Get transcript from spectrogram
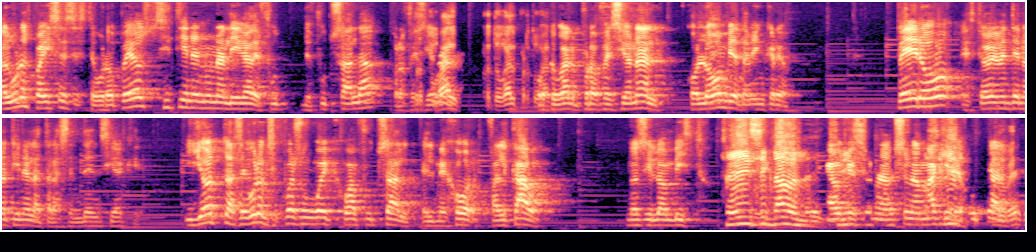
algunos países este, europeos sí tienen una liga de, fut, de futsala profesional. Portugal, Portugal, Portugal. profesional. Colombia también creo. Pero este, obviamente no tiene la trascendencia que... Y yo te aseguro que si fueras un güey que juega futsal, el mejor, Falcao, no sé si lo han visto. Sí, sí, claro. Falcao que es, una, es una, máquina de.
